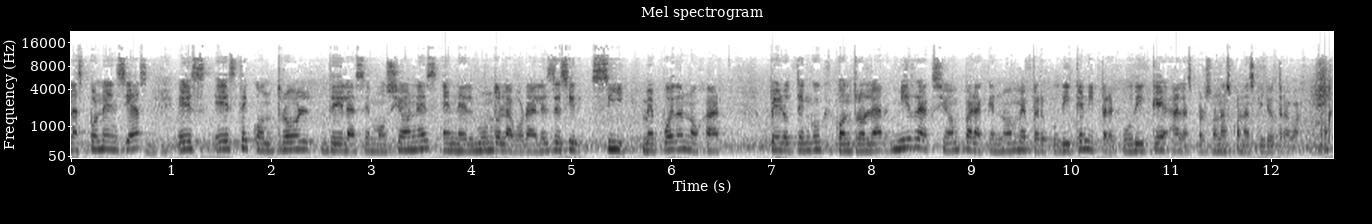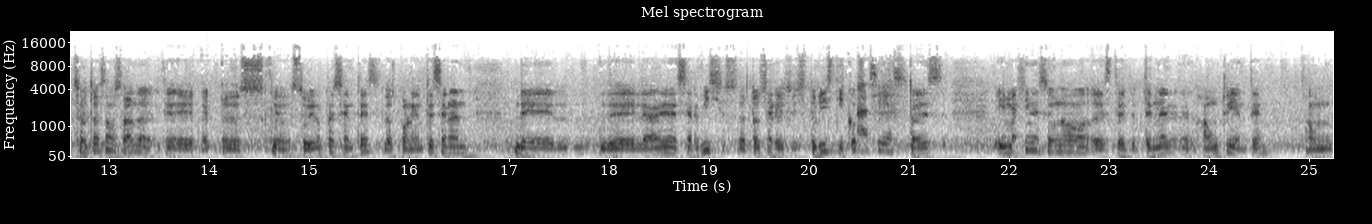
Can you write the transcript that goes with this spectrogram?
las ponencias, es este control de las emociones en el mundo laboral. Es decir, sí, me puedo enojar, pero tengo que controlar mi reacción para que no me perjudique ni perjudique a las personas con las que yo trabajo. ¿no? Sobre todo estamos hablando de que eh, los que estuvieron presentes, los ponentes eran del de área de servicios, sobre todo servicios turísticos. Así es. Entonces, imagínese uno este, tener a un cliente a un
